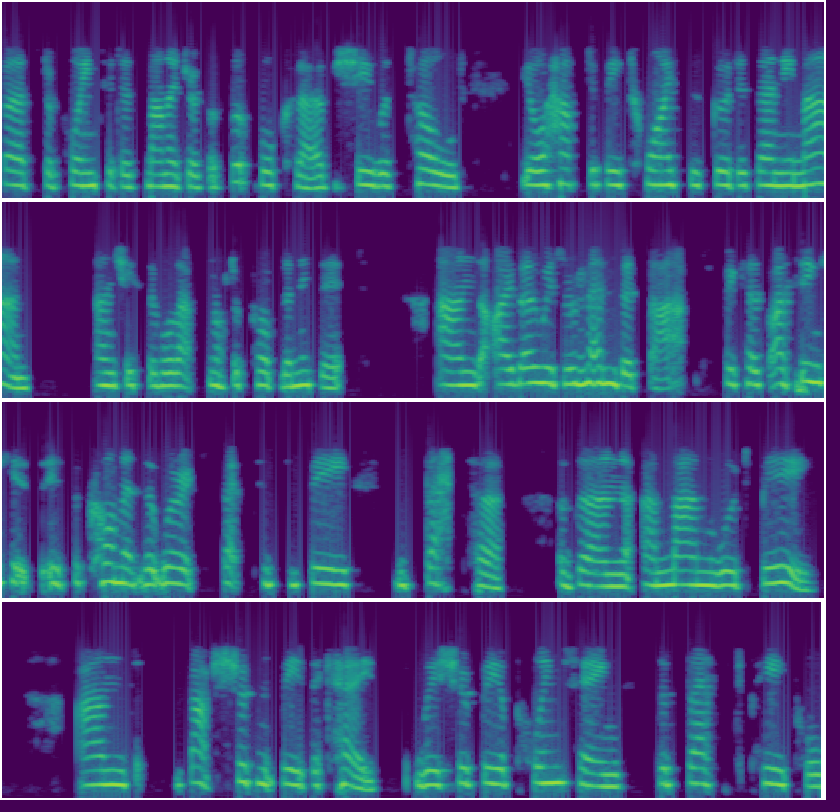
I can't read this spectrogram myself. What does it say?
first appointed as manager of a football club, she was told, You'll have to be twice as good as any man. And she said, Well, that's not a problem, is it? And I've always remembered that because I think it's, it's a comment that we're expected to be better than a man would be. And that shouldn't be the case. We should be appointing the best people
